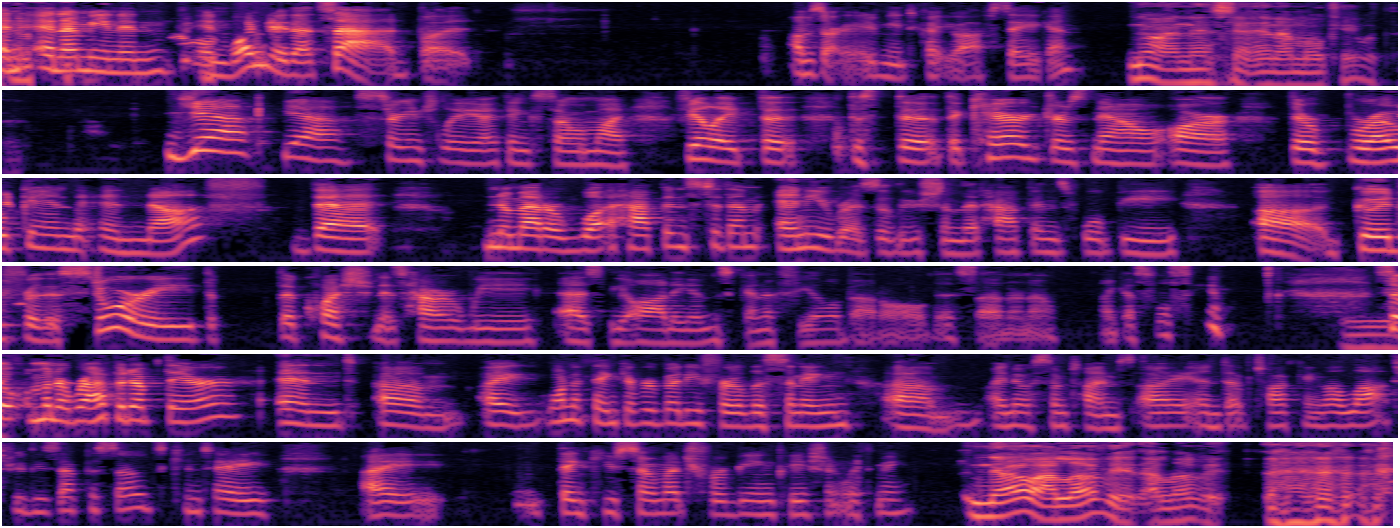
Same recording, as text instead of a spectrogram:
and mm-hmm. and I mean, in in oh. one way, that's sad, but I'm sorry, I didn't mean to cut you off. Say again. No, and that's and I'm okay with that. Yeah, yeah. Strangely, I think so am I. I feel like the, the the the characters now are they're broken enough that no matter what happens to them, any resolution that happens will be uh, good for the story. The the question is, how are we as the audience going to feel about all this? I don't know. I guess we'll see. So I'm going to wrap it up there. And um, I want to thank everybody for listening. Um, I know sometimes I end up talking a lot through these episodes. Kinte, I thank you so much for being patient with me. No, I love it. I love it.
